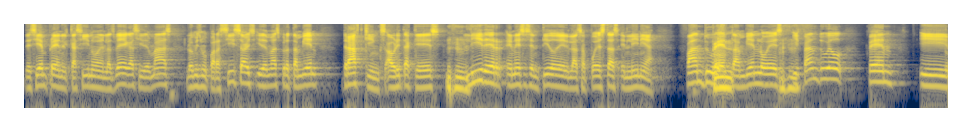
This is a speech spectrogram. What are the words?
de siempre en el casino en Las Vegas y demás, lo mismo para Caesars y demás, pero también DraftKings, ahorita que es líder en ese sentido de las apuestas en línea. FanDuel también lo es. Y FanDuel, Penn y,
